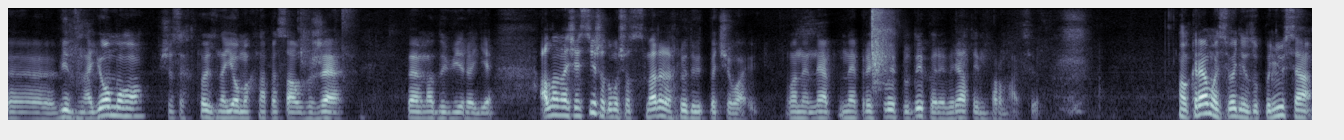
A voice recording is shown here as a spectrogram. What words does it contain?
е, від знайомого, що це хтось знайомих написав, вже певна довіра є. Але найчастіше, тому що в соцмережах люди відпочивають. Вони не, не прийшли туди перевіряти інформацію. Окремо сьогодні зупинюся е,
